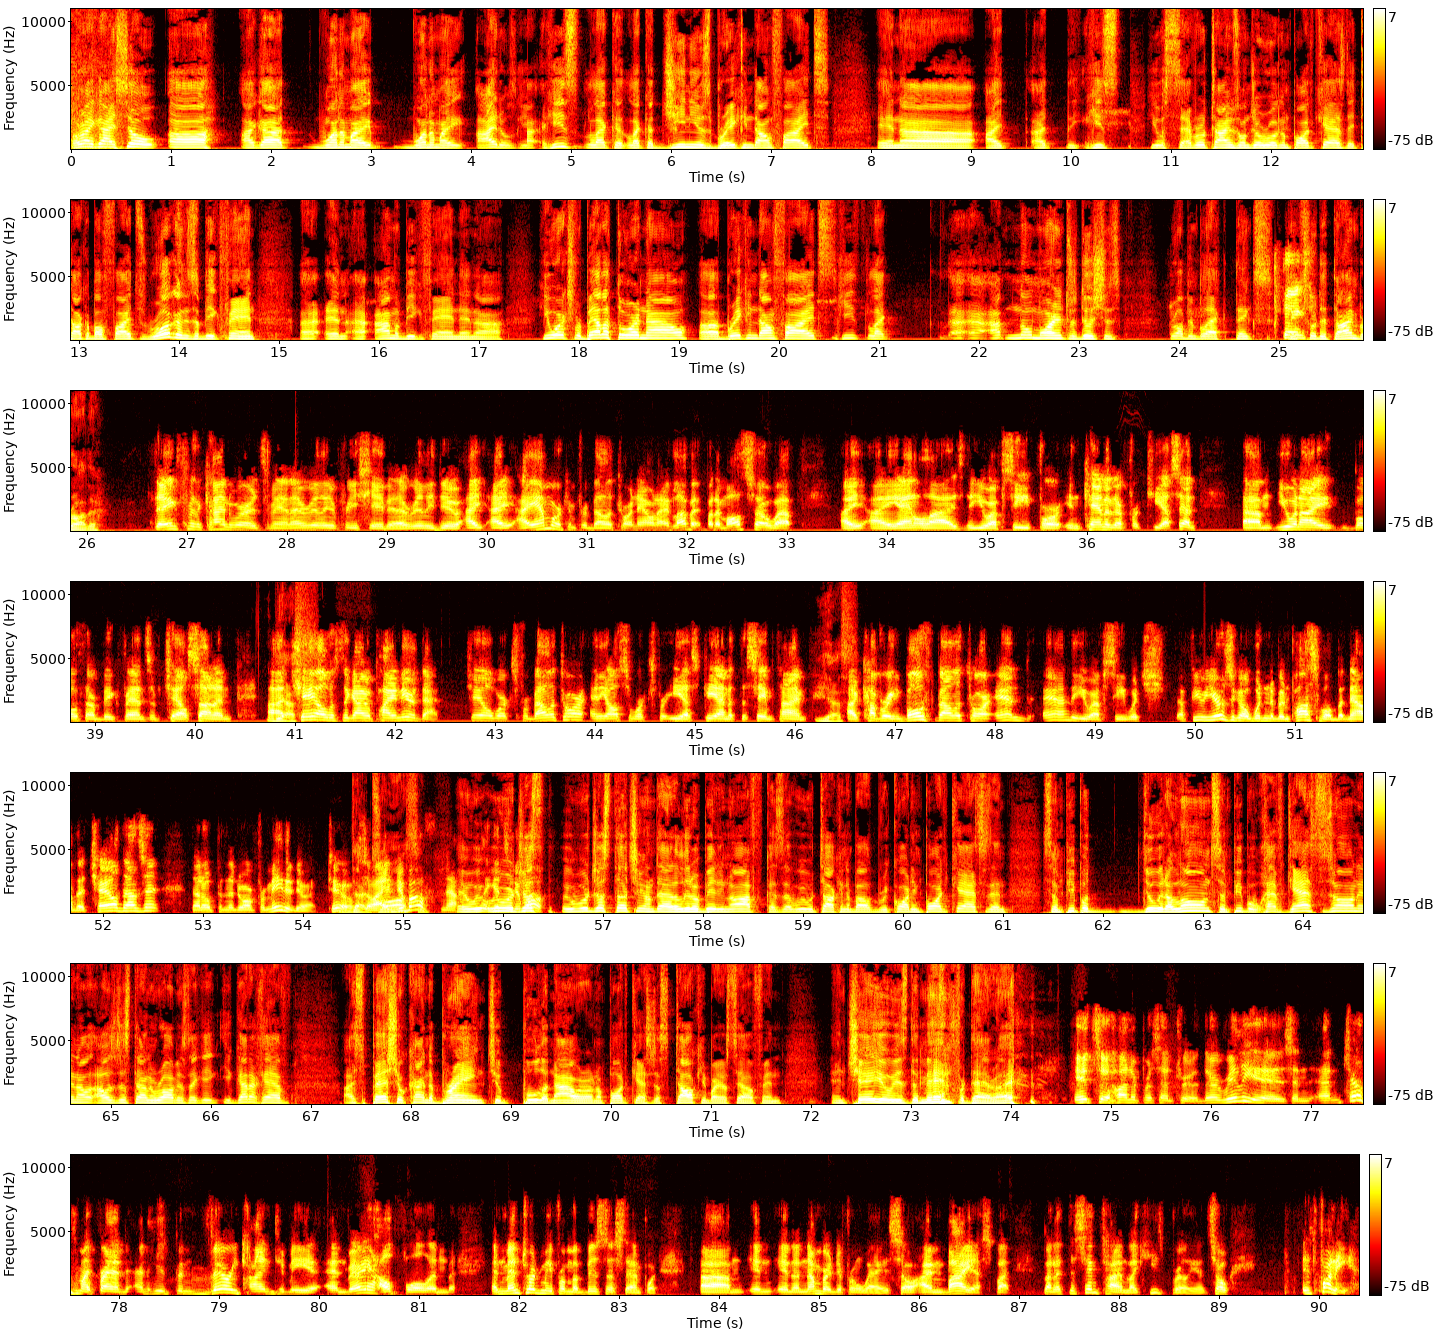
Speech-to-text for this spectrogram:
All right, guys. So uh, I got one of my one of my idols. He's like a like a genius breaking down fights, and uh, I I he's he was several times on Joe Rogan podcast. They talk about fights. Rogan is a big fan, uh, and uh, I'm a big fan. And uh, he works for Bellator now, uh, breaking down fights. He's like uh, uh, no more introductions. Robin Black, thanks, thanks, thanks for the time, brother thanks for the kind words, man. I really appreciate it. I really do. I, I, I am working for Bellator now, and I love it. But I'm also uh, I, I analyze the UFC for in Canada for TSN. Um, you and I both are big fans of Chael Sonnen. Uh, yes. Chael was the guy who pioneered that. Chael works for Bellator, and he also works for ESPN at the same time. Yes, uh, covering both Bellator and and the UFC, which a few years ago wouldn't have been possible. But now that Chael does it, that opened the door for me to do it too. That's so I awesome. do both now. And we, we were just both. we were just touching on that a little bit in off because uh, we were talking about recording podcasts and some people do it alone. Some people have guests on, and I, I was just telling Rob, it's like you, you, gotta have a special kind of brain to pull an hour on a podcast just talking by yourself. And and Chael is the man for that, right? It's a hundred percent true. There really is, and and Chael's my friend, and he's been very kind to me and very helpful and and mentored me from a business standpoint um, in in a number of different ways. So I'm biased, but but at the same time, like he's brilliant. So it's funny.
